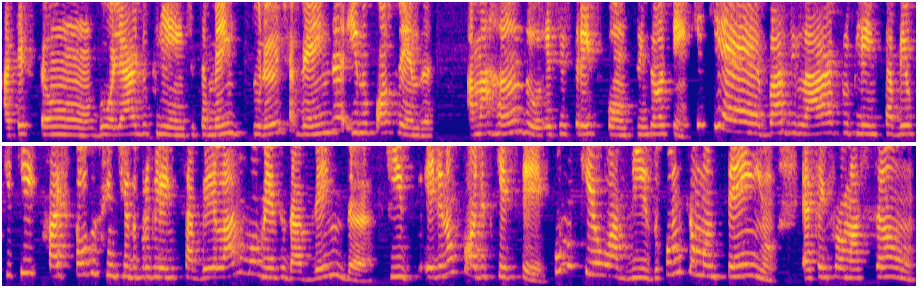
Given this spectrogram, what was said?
a questão do olhar do cliente também durante a venda e no pós-venda amarrando esses três pontos. Então, assim, o que, que é basilar para o cliente saber? O que, que faz todo sentido para o cliente saber lá no momento da venda que ele não pode esquecer? Como que eu aviso? Como que eu mantenho essa informação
